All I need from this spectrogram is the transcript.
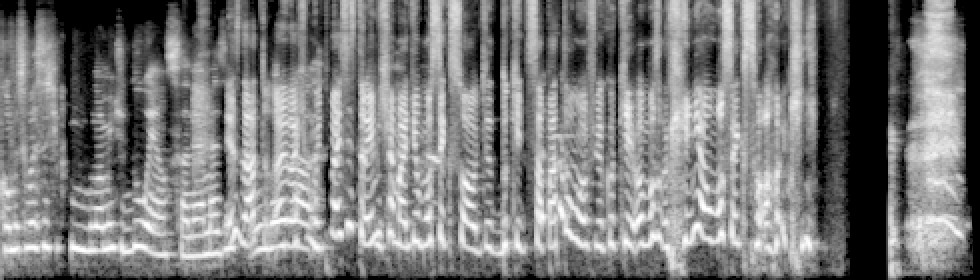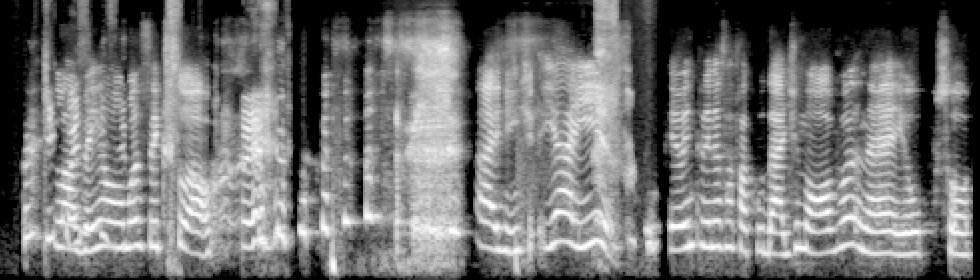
como se fosse, tipo, um nome de doença, né, mas... Exato, eu acho muito mais estranho me chamar de homossexual de, do que de sapatão, eu fico que, homo... quem é homossexual aqui? Que Lá vem a homossexual. É. Ai, gente. E aí, eu entrei nessa faculdade nova, né? Eu sou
